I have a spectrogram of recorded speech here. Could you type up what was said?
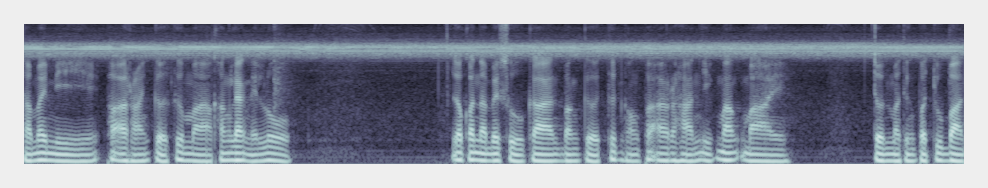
ทำให้มีพระอรหันต์เกิดขึ้นมาครั้งแรกในโลก แล้วก็นำไปสู่การบังเกิดขึ้นของพระอรหันต์อีกมากมาย จนมาถึงปัจจุบัน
